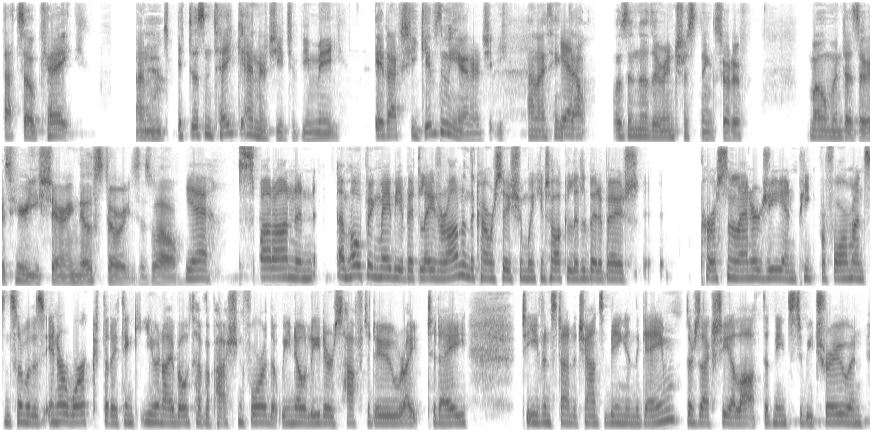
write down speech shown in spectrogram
that's okay. And yeah. it doesn't take energy to be me. It actually gives me energy, and I think yeah. that was another interesting sort of moment as I was hearing you sharing those stories as well. Yeah, spot on. And I'm hoping maybe a bit later on in the conversation we can talk a little bit about personal energy and peak performance and some of this inner work that I think you and I both have a passion for that we know leaders have to do right today to even stand a chance of being in the game. There's actually a lot that needs to be true and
